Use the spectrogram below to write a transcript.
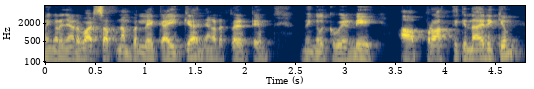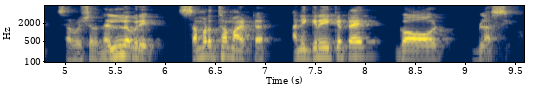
നിങ്ങളുടെ ഞങ്ങളുടെ വാട്സാപ്പ് നമ്പറിലേക്ക് അയക്കുക ഞങ്ങളുടെ പേട്ടയും നിങ്ങൾക്ക് വേണ്ടി പ്രാർത്ഥിക്കുന്നതായിരിക്കും. സർവേശ്വരൻ എല്ലാവരെയും സമൃദ്ധമായിട്ട് അനുഗ്രഹിക്കട്ടെ. ഗോഡ് ബ്ലസ് യു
